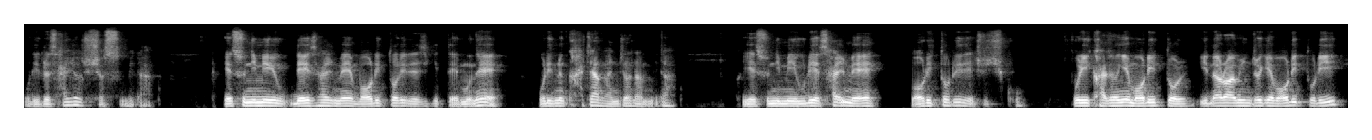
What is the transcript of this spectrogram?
우리를 살려주셨습니다. 예수님이 내 삶의 머릿돌이 되시기 때문에 우리는 가장 안전합니다. 그 예수님이 우리의 삶의 머릿돌이 되주시고 우리 가정의 머릿돌, 이 나라와 민족의 머릿돌이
